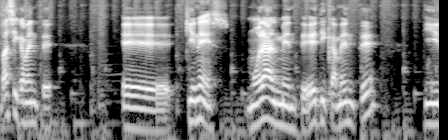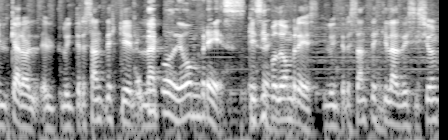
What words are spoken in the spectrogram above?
básicamente eh, quién es moralmente, éticamente. Y claro, lo interesante es que... ¿Qué tipo de hombre es? ¿Qué tipo de hombre es? lo interesante es que la decisión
